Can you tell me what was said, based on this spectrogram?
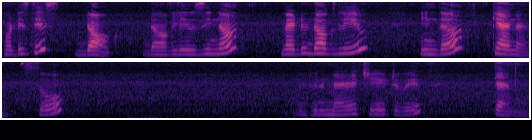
What is this? Dog. Dog lives in a where do dogs live? In the kennel so we will match it with kennel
